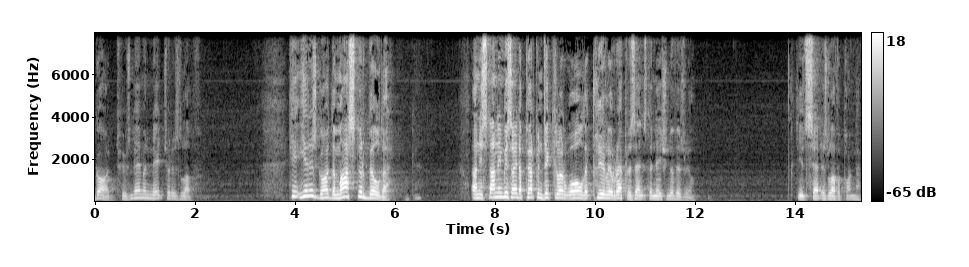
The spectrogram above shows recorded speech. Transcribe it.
God, whose name and nature is love. Here is God, the master builder. And he's standing beside a perpendicular wall that clearly represents the nation of Israel. He had set his love upon them,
